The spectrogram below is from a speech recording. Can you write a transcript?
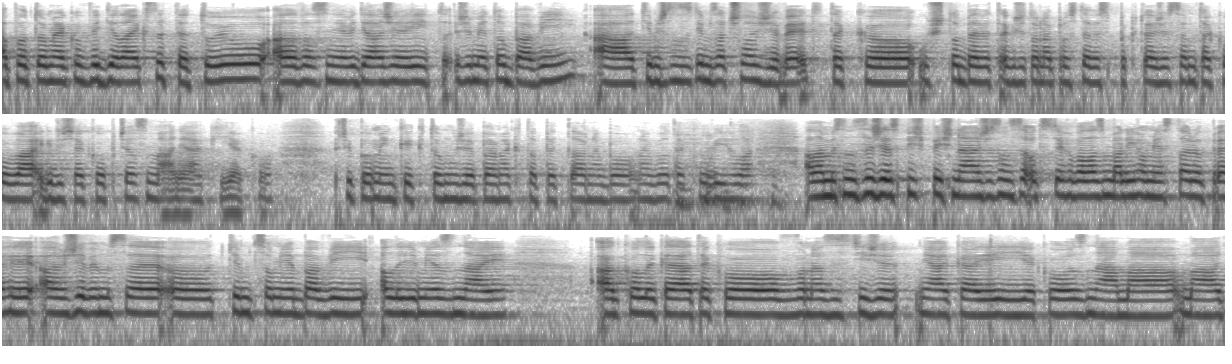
A potom jako viděla, jak se tetuju a vlastně viděla, že, jí to, že mě to baví a tím, že jsem se tím začala živit, tak uh, už to bere tak, že to naprosto respektuje, že jsem taková, i když jako občas má nějaký jako připomínky k tomu, že pojeme jak tapeta nebo, nebo takovýhle. Ale myslím si, že je spíš pyšná, že jsem se odstěhovala z malého města do Prahy a živím se uh, tím, co mě baví a lidi mě znají. A kolikrát jako ona zjistí, že nějaká její jako známá má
